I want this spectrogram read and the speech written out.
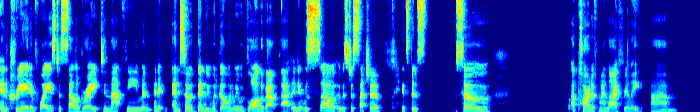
and creative ways to celebrate in that theme. And and it and so then we would go and we would blog about that. And it was so it was just such a it's been so a part of my life really. Um,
